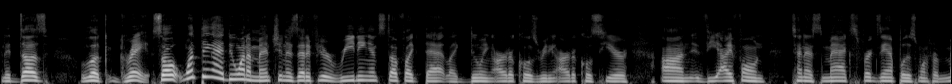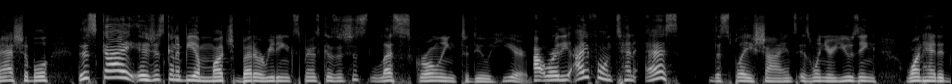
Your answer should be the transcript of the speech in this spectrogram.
and it does look great. So one thing I do want to mention is that if you're reading and stuff like that, like doing articles, reading articles here on the iPhone 10s Max, for example, this one from Mashable, this guy is just going to be a much better reading experience because it's just less scrolling to do here. Now, where the iPhone 10s display shines is when you're using one-handed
